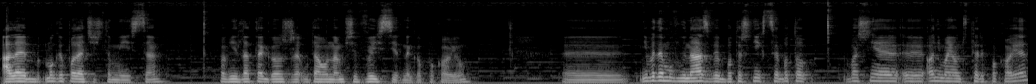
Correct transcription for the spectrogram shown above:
Ale mogę polecić to miejsce. Pewnie dlatego, że udało nam się wyjść z jednego pokoju. Nie będę mówił nazwy, bo też nie chcę, bo to właśnie oni mają cztery pokoje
